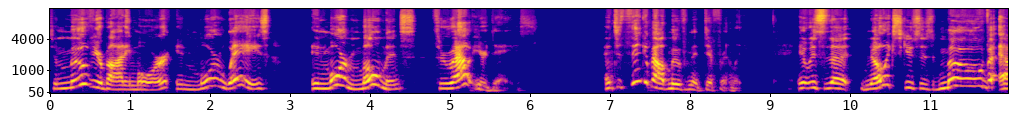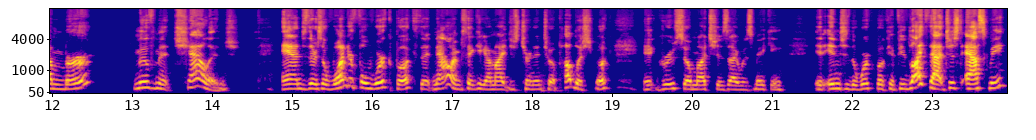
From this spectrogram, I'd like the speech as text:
to move your body more in more ways, in more moments throughout your days, and to think about movement differently. It was the No Excuses Move Ember Movement Challenge. And there's a wonderful workbook that now I'm thinking I might just turn into a published book. It grew so much as I was making it into the workbook. If you'd like that, just ask me.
